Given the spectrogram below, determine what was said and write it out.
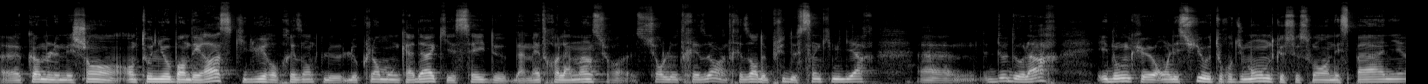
euh, comme le méchant Antonio Banderas, qui lui représente le, clan Moncada, qui essaye de bah, mettre la main sur, sur le trésor, un trésor de plus de 5 milliards de dollars. Et donc euh, on les suit autour du monde, que ce soit en Espagne,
